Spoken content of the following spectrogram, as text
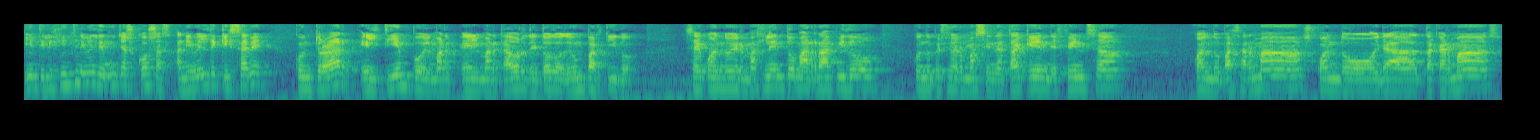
Inteligencia a nivel de muchas cosas, a nivel de que sabe controlar el tiempo, el, el marcador de todo, de un partido. Sabe cuándo ir más lento, más rápido, cuándo presionar más en ataque, en defensa, cuándo pasar más, cuándo ir a atacar más.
